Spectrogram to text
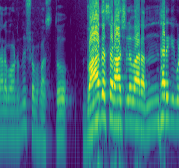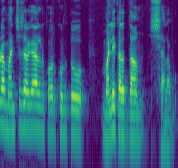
చాలా బాగుంటుంది. శుభమస్తు. ద్వాదశ రాశుల వారందరికీ కూడా మంచి జరగాలని కోరుకుంటూ మళ్ళీ కలుద్దాం. సెలవు.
